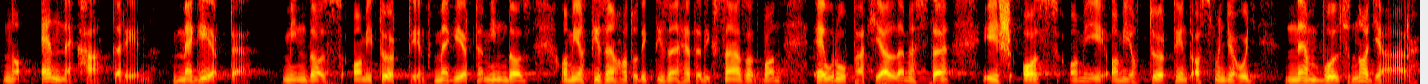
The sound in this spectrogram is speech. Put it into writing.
na ennek hátterén megérte mindaz, ami történt, megérte mindaz, ami a 16.-17. században Európát jellemezte, és az, ami, ami ott történt, azt mondja, hogy nem volt nagy ár,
